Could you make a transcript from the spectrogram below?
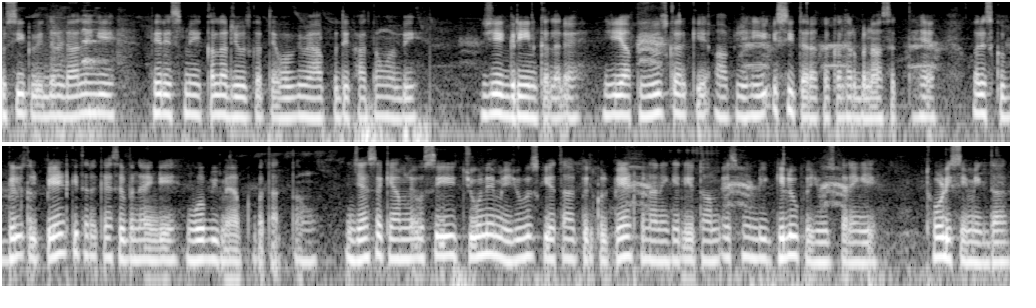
उसी को इधर डालेंगे। फिर इसमें कलर यूज़ करते हैं, वो भी मैं आपको दिखाता हूँ अभी। ये ग्रीन कलर है। ये आप यूज़ करके आप यही इसी तरह का कलर बना सकते हैं और इसको बिल्कुल पेंट की तरह कैसे बनाएँगे, वो भी मैं आपको बताता हूँ। जैसे कि हमने उसी चूने में यूज़ किया था बिल्कुल पेंट बनाने के लिए तो हम इसमें भी गिलू का यूज़ करेंगे। थोड़ी सी मकदार,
